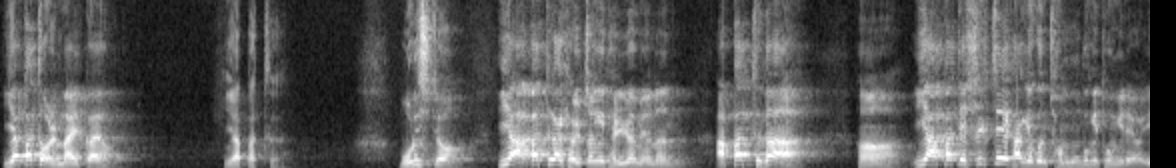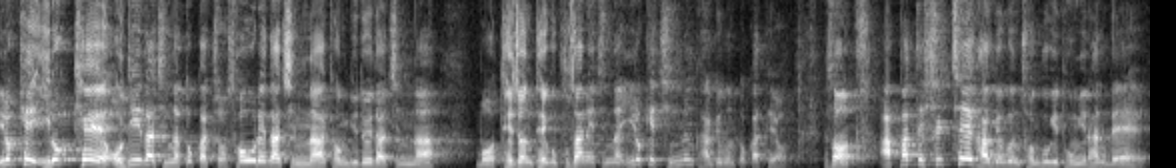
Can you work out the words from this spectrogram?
이 아파트 얼마일까요? 이 아파트 모르시죠? 이 아파트가 결정이 되려면은 아파트가 어, 이 아파트의 실제 가격은 전국이 동일해요. 이렇게 이렇게 어디에다 짓나 똑같죠. 서울에다 짓나 경기도에다 짓나 뭐 대전, 대구, 부산에 짓나 이렇게 짓는 가격은 똑같아요. 그래서 아파트 실제 가격은 전국이 동일한데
